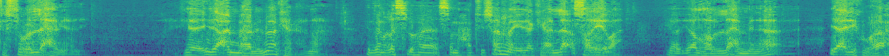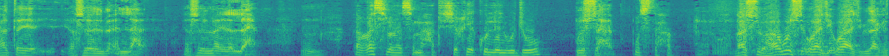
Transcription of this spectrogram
تستر اللحم يعني. إذا عمها بالماء كفى نعم. إذا غسلها سماحة الشيخ. أما إذا كان لا صغيرة يظهر اللحم منها يعركها حتى يصل الماء اللحم يصل الماء إلى اللحم. غسلها سماحة الشيخ يكون للوجوه؟ مستحب. مستحب. غسلها واجب واجب لكن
